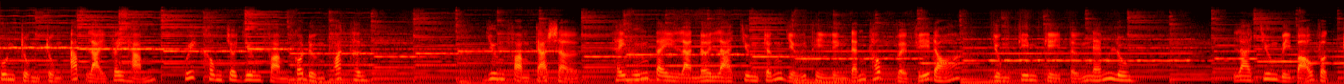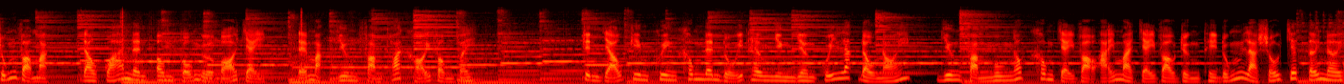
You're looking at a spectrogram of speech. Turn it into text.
quân trùng trùng áp lại vây hãm, quyết không cho Dương Phạm có đường thoát thân. Dương Phạm cả sợ, thấy hướng Tây là nơi La Chương trấn giữ thì liền đánh thốc về phía đó, dùng kim kỳ tử ném luôn. La Chương bị bảo vật trúng vào mặt, đau quá nên ông cổ ngựa bỏ chạy, để mặc Dương Phạm thoát khỏi vòng vây. Trình Giảo Kim khuyên không nên đuổi theo nhưng Nhân Quý lắc đầu nói, Dương Phạm ngu ngốc không chạy vào ải mà chạy vào rừng thì đúng là số chết tới nơi,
